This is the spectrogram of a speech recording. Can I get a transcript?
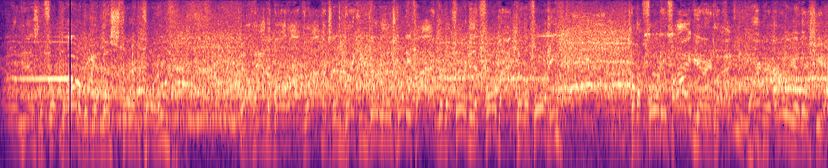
Maryland has the football to begin this third quarter. They'll hand the ball off. Robinson breaking through to the 25, to the 30, the fullback, to the 40, to the 45-yard line. Yarder earlier this year.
